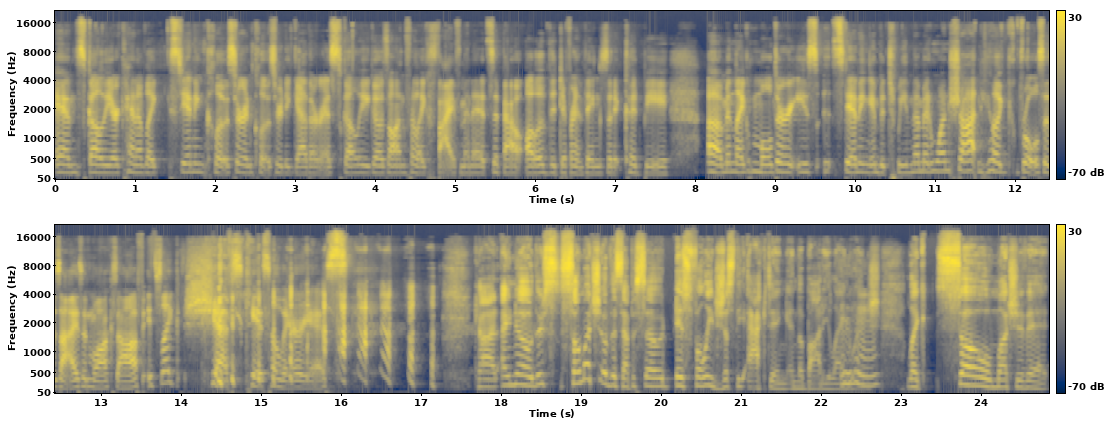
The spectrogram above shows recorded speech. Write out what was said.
and Scully are kind of like standing closer and closer together as Scully goes on for like five minutes about all of the different things that it could be. Um, and like Mulder is standing in between them in one shot and he like rolls his eyes and walks off. It's like chef's kiss hilarious. God, I know there's so much of this episode is fully just the acting and the body language. Mm-hmm. Like so much of it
